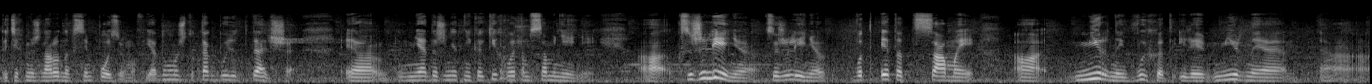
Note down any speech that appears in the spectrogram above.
этих международных симпозиумов. Я думаю, что так будет дальше. Э, у меня даже нет никаких в этом сомнений. К сожалению, к сожалению, вот этот самый а, мирный выход или мирная а,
